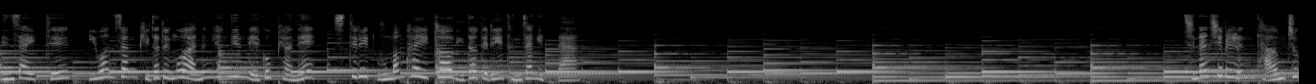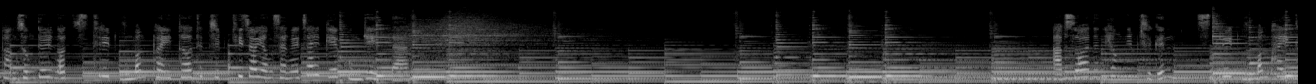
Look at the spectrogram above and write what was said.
인사이트, 이원상 기자 등호 아는 형님 예고편에 스트릿 우먼 파이터 리더들이 등장했다. 지난 10일은 다음 주 방송될 넛 스트릿 우먼 파이터 특집 티저 영상을 짧게 공개했다. 앞서하는 형님 측은 스트릿 우먼 화제의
